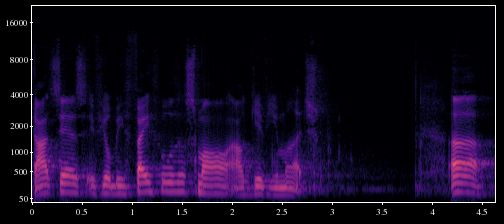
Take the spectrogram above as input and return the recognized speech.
God says, if you'll be faithful with the small, I'll give you much. Uh,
